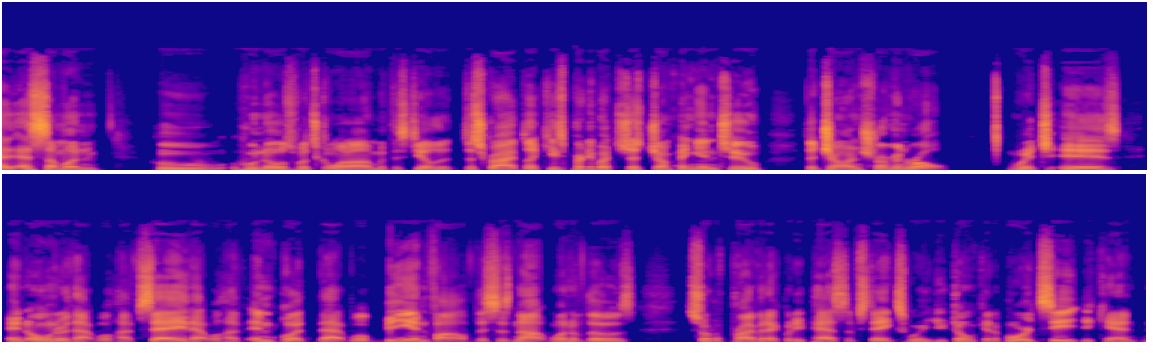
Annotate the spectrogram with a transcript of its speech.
as someone who who knows what's going on with this deal that described, like he's pretty much just jumping into the John Sherman role which is an owner that will have say, that will have input, that will be involved. This is not one of those sort of private equity passive stakes where you don't get a board seat, you can't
